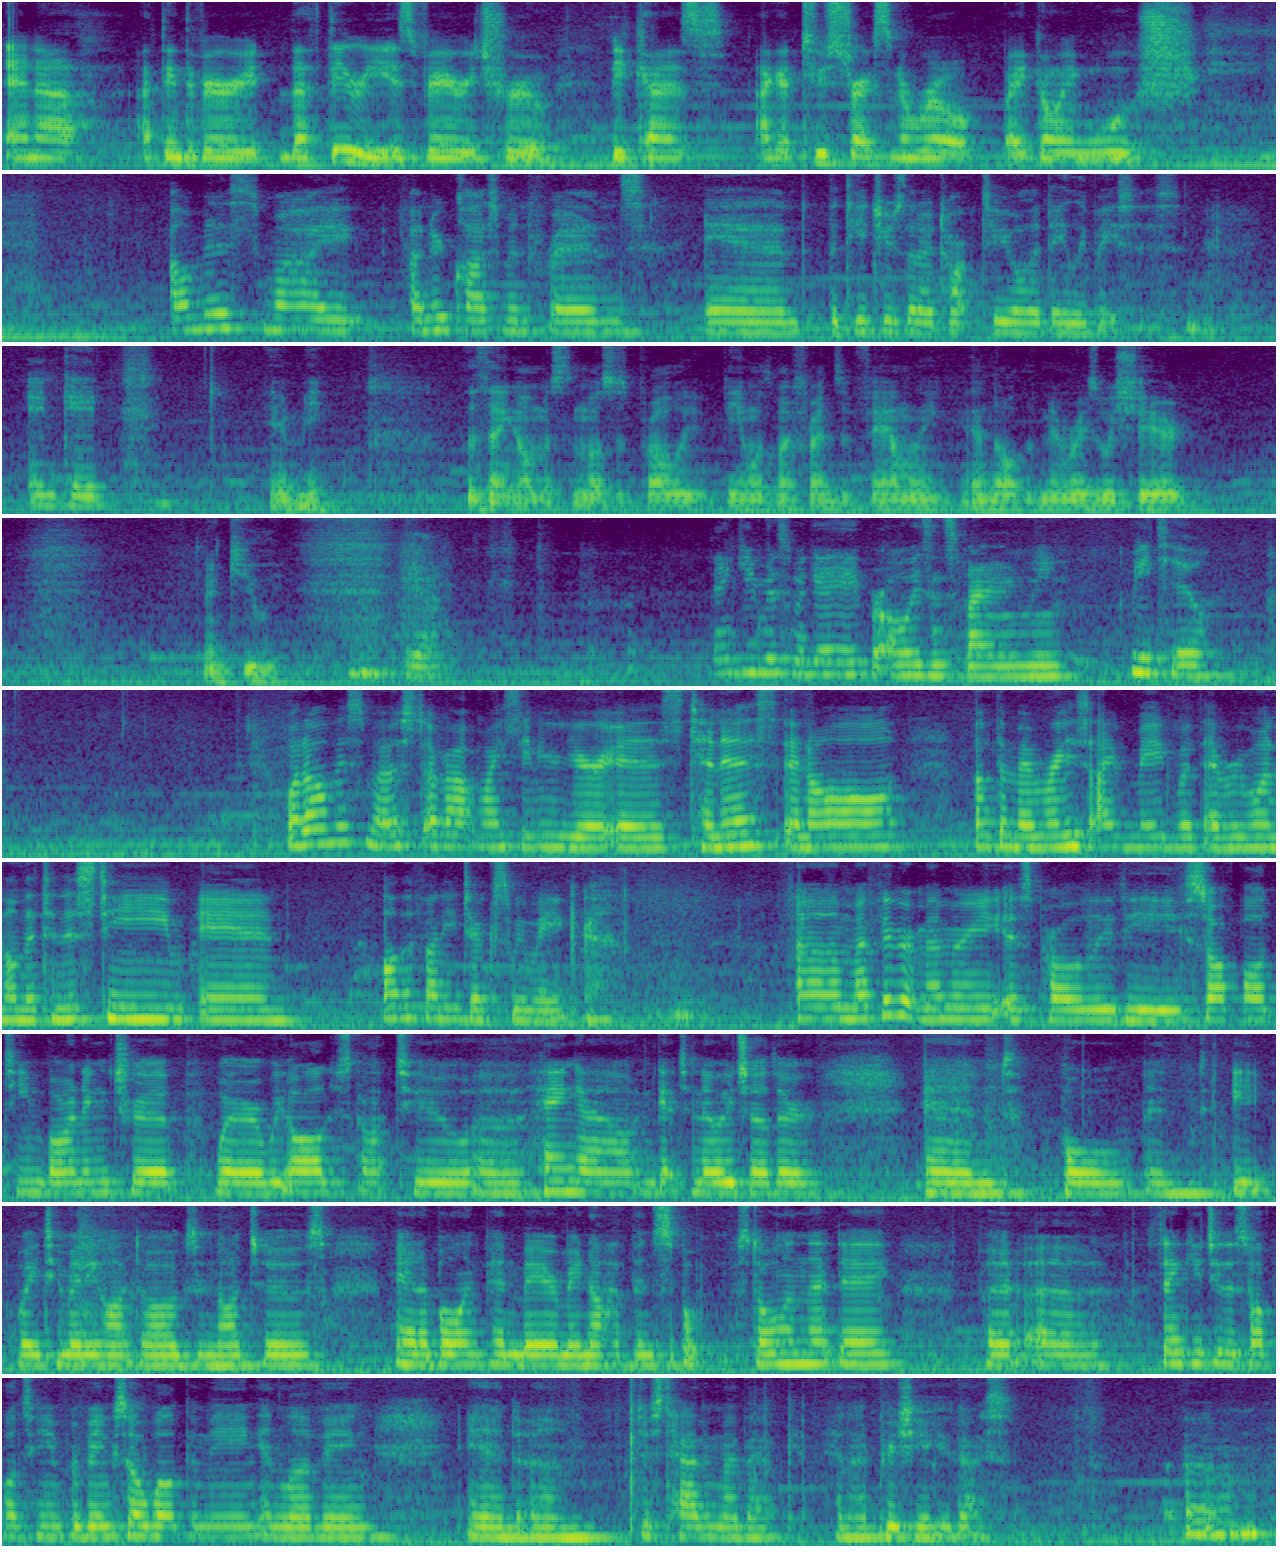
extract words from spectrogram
and uh, I think the very the theory is very true because I got two strikes in a row by going whoosh. I'll miss my underclassmen friends and the teachers that I talk to on a daily basis. And Cade. And me. The thing I'll miss the most is probably being with my friends and family and all the memories we shared. And Keely. Yeah. Thank you, Miss McGay, for always inspiring me. Me too. What I'll miss most about my senior year is tennis and all of the memories I've made with everyone on the tennis team and all the funny jokes we make. Um, my favorite memory is probably the softball team bonding trip where we all just got to uh, hang out and get to know each other and bowl and eat way too many hot dogs and nachos. And a bowling pin may or may not have been spo- stolen that day. But uh, thank you to the softball team for being so welcoming and loving and um, just having my back. And I appreciate you guys. Um,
